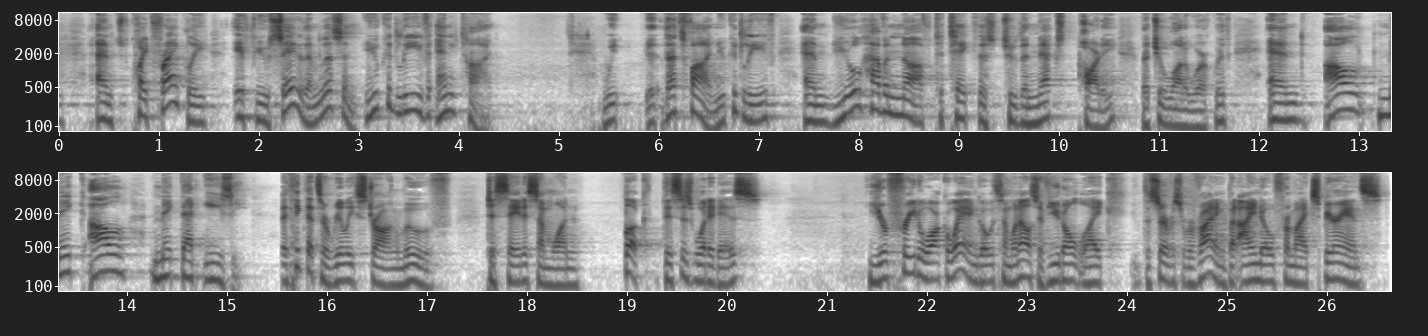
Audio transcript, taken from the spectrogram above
Mm-hmm. And quite frankly, if you say to them, listen, you could leave anytime. We, that's fine. You could leave, and you'll have enough to take this to the next party that you'll want to work with, and I'll make I'll make that easy. I think that's a really strong move to say to someone, look, this is what it is. You're free to walk away and go with someone else if you don't like the service we're providing. But I know from my experience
